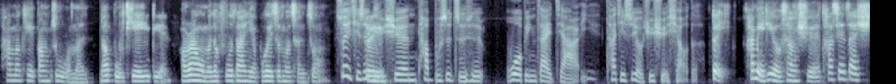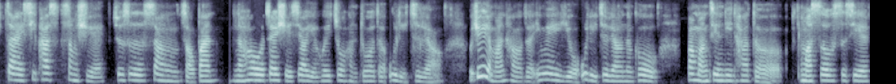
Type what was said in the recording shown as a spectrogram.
他们可以帮助我们，然后补贴一点，好让我们的负担也不会这么沉重。所以其实宇轩他不是只是。卧病在家而已，他其实有去学校的。对他每天有上学，他现在在 C Pass 上学，就是上早班，然后在学校也会做很多的物理治疗。我觉得也蛮好的，因为有物理治疗能够帮忙建立他的 muscle 这些，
